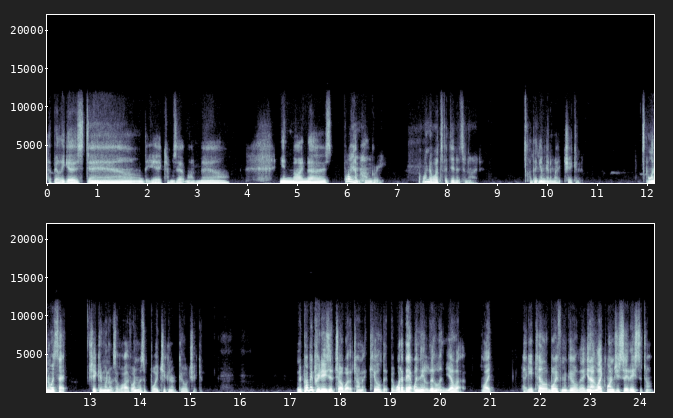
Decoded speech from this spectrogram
The belly goes down. The air comes out my mouth. In my nose. Boy, I'm hungry. I wonder what's for dinner tonight. I think I'm going to make chicken. When was that chicken when it was alive. Wonder was a boy chicken or a girl chicken. And it's probably pretty easy to tell by the time they killed it. But what about when they're little and yellow? Like, how do you tell a boy from a girl there? You know, like ones you see at Easter time.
